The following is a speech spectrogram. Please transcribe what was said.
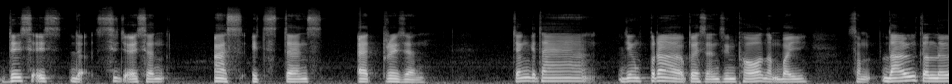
this is the situation as it stands at present ចឹងគេថាយើងប្រើ present simple ដើម្បី សំដៅទៅលើ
